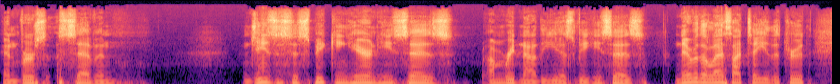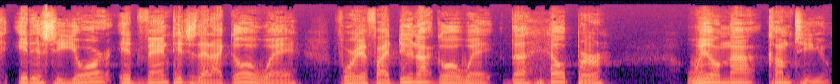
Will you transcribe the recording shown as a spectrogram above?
and verse 7. And Jesus is speaking here, and he says, I'm reading out of the ESV. He says, Nevertheless, I tell you the truth, it is to your advantage that I go away, for if I do not go away, the Helper will not come to you.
